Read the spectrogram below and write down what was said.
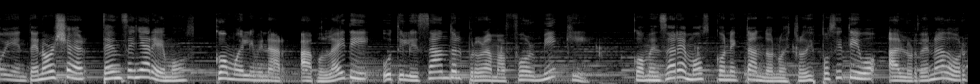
Hoy en TenorShare te enseñaremos cómo eliminar Apple ID utilizando el programa For Me Key. Comenzaremos conectando nuestro dispositivo al ordenador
